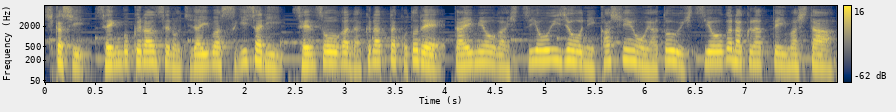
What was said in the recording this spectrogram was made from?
しかし、戦国乱世の時代は過ぎ去り、戦争がなくなったことで、大名が必要以上に家臣を雇う必要がなくなっていました。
